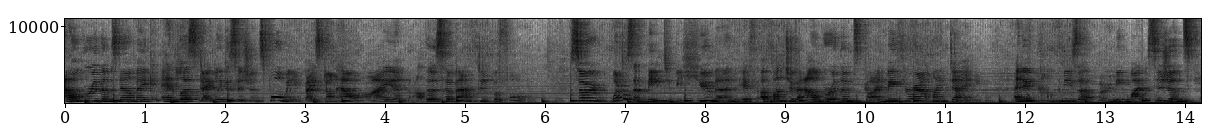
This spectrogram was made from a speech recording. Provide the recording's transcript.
algorithms now make endless daily decisions for me based on how I and others have acted before. So, what does it mean to be human if a bunch of algorithms guide me throughout my day? And if companies are owning my decisions,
